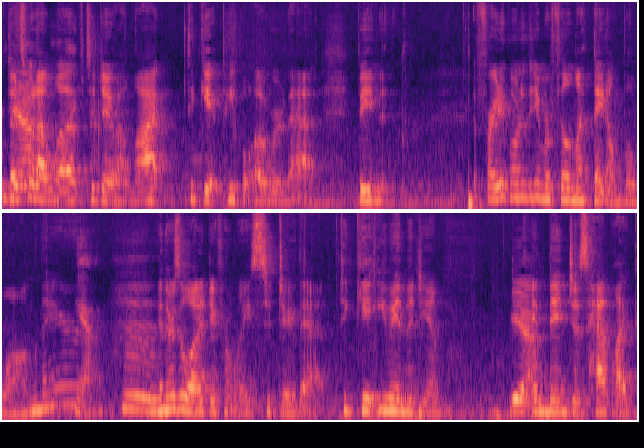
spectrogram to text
That's Yeah, what I I love to do. I like to get people over that being afraid of going to the gym or feeling like they don't belong there. Yeah. Hmm. And there's a lot of different ways to do that to get you in the gym Yeah. and then just have like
